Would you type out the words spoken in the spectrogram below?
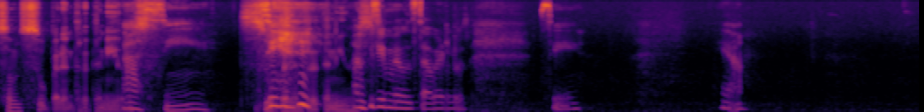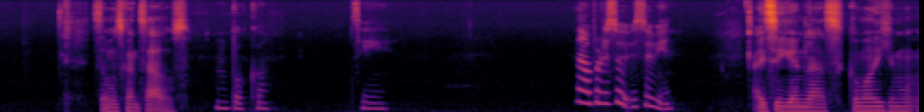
son súper entretenidos. Ah, sí. súper sí. entretenidos. A mí sí me gusta verlos. Sí. Ya, Estamos cansados. un poco. Sí. No, pero estoy, estoy bien. Ahí siguen las, ¿cómo dijimos?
